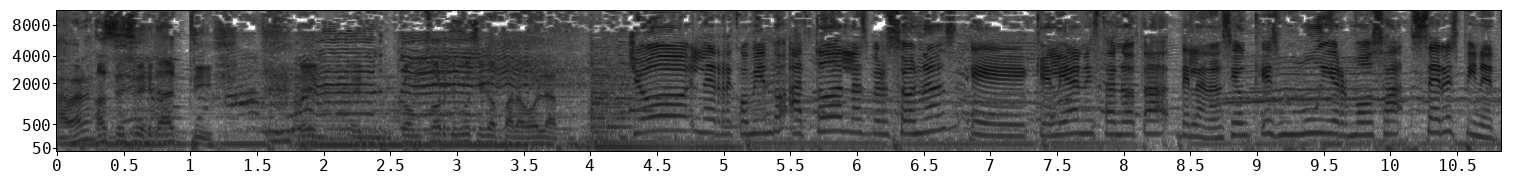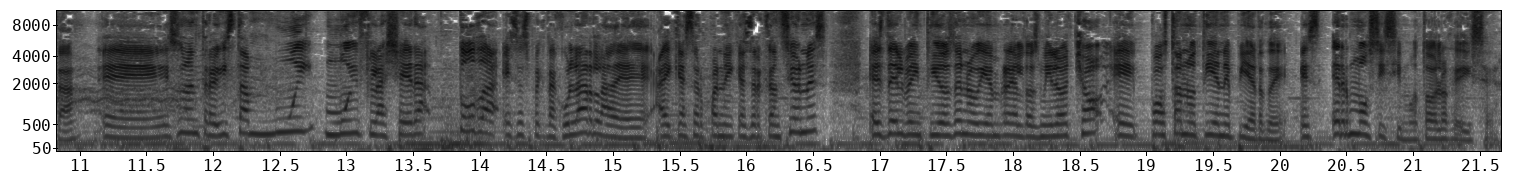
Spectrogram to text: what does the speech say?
A ver. hace Cerati en, en Confort y Música para Volar. Yo recomiendo a todas las personas eh, que lean esta nota de La Nación, que es muy hermosa, Ser Espineta. Eh, es una entrevista muy, muy flashera. Toda es espectacular. La de Hay que hacer pan, hay que hacer canciones. Es del 22 de noviembre del 2008. Eh, Posta no tiene pierde. Es hermosísimo todo lo que dice.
